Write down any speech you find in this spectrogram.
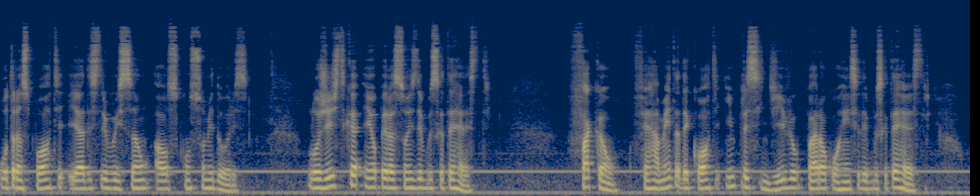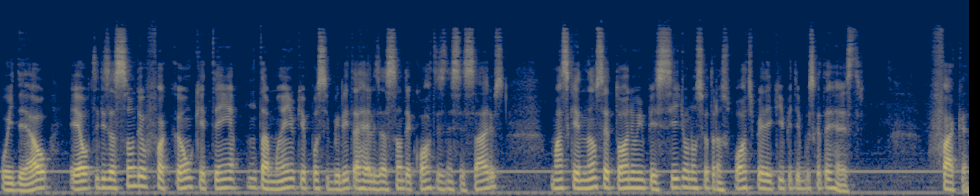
o transporte e a distribuição aos consumidores. Logística em operações de busca terrestre. Facão, ferramenta de corte imprescindível para a ocorrência de busca terrestre. O ideal é a utilização de um facão que tenha um tamanho que possibilite a realização de cortes necessários mas que não se torne um empecilho no seu transporte pela equipe de busca terrestre. Faca,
